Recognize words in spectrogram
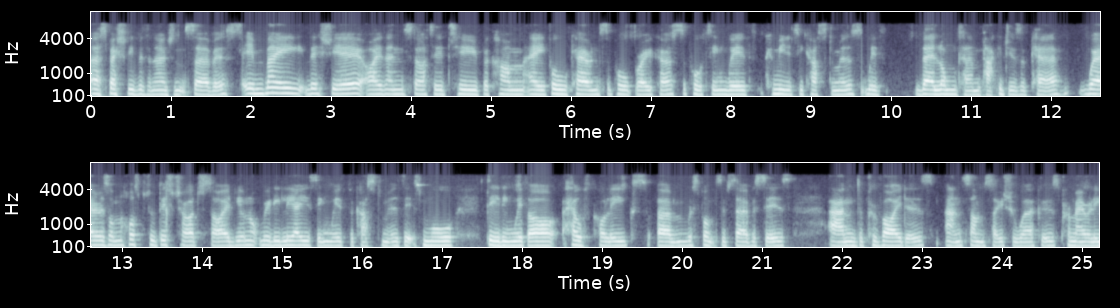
especially with an urgent service. In May this year, I then started to become a full care and support broker, supporting with community customers with their long term packages of care. Whereas on the hospital discharge side, you're not really liaising with the customers, it's more dealing with our health colleagues, um, responsive services, and the providers and some social workers, primarily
